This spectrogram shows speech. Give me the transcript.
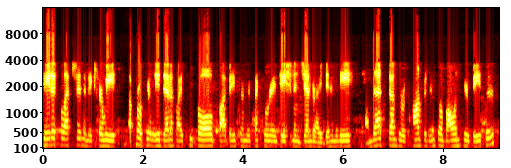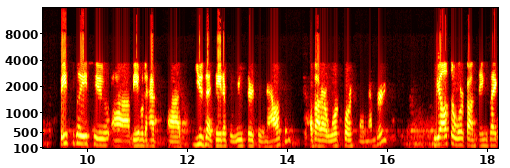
data collection to make sure we appropriately identify people by, based on their sexual orientation and gender identity. Um, that's done through a confidential volunteer basis, basically to uh, be able to have uh, use that data for research and analysis about our workforce and our members. We also work on things like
